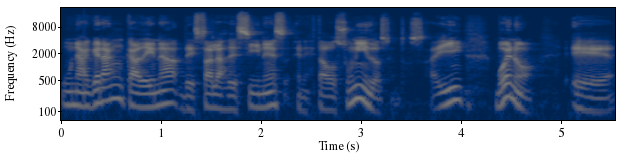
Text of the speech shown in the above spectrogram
una gran cadena de salas de cines en Estados Unidos. Entonces ahí, bueno, eh,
